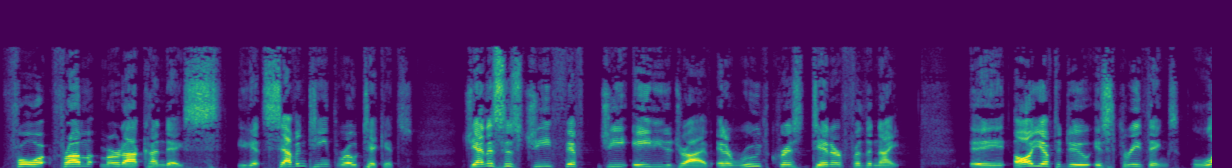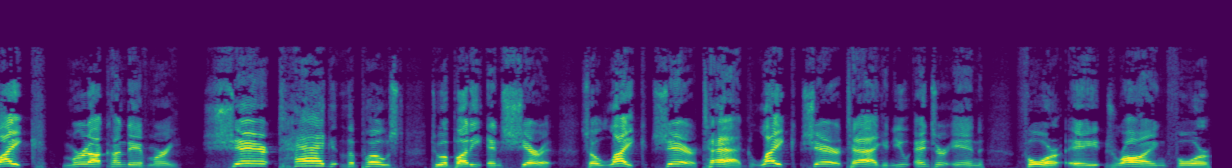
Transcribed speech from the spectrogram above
for from Murdoch Hyundai. You get 17th row tickets Genesis G50, G80 to drive, and a Ruth Chris dinner for the night. All you have to do is three things. Like Murdoch Hyundai of Murray. Share, tag the post to a buddy and share it. So like, share, tag, like, share, tag, and you enter in for a drawing for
